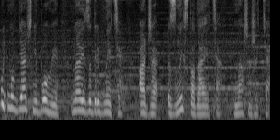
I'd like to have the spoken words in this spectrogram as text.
Будьмо вдячні Богові навіть за дрібниці, адже з них складається наше життя.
